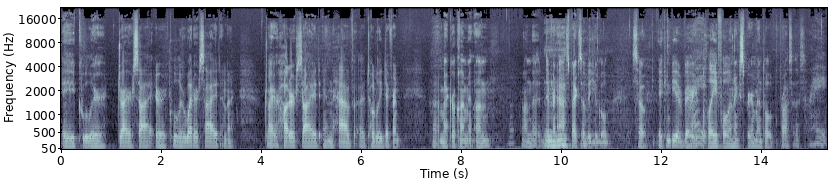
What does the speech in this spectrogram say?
a cooler drier side or a cooler wetter side and a drier hotter side and have a totally different uh, microclimate on on the different aspects of the hugel so it can be a very Right. playful and experimental process Right.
